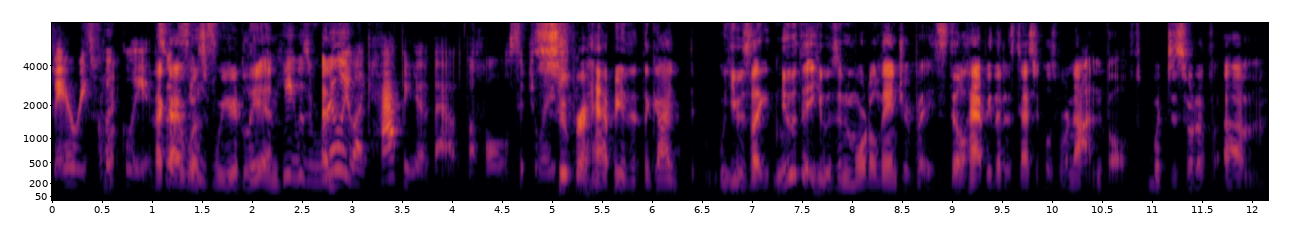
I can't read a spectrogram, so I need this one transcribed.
very quickly. that So guy was weirdly and He was really like happy about the whole situation. super happy that the guy he was like knew that he was in mortal danger, but he's still happy that his testicles were not involved, which is sort of um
